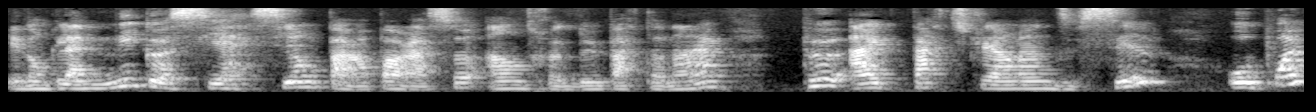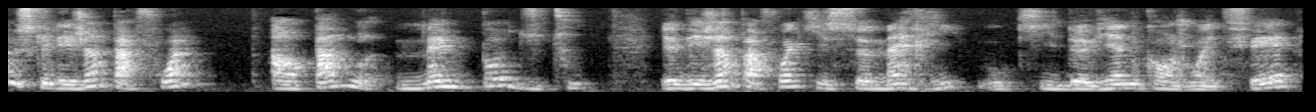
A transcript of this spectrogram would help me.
Et donc la négociation par rapport à ça entre deux partenaires peut être particulièrement difficile au point où que les gens parfois en parlent même pas du tout. Il y a des gens parfois qui se marient ou qui deviennent conjoints de fait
